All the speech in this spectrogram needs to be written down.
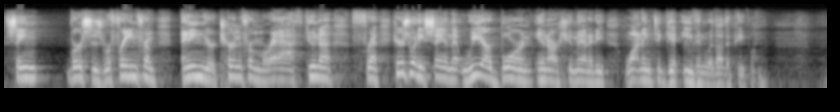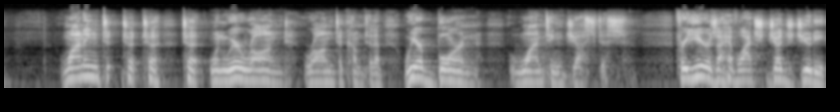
Same verses refrain from anger, turn from wrath, do not fret. Here's what he's saying that we are born in our humanity wanting to get even with other people wanting to, to, to, to, when we're wronged, wrong to come to them. We are born wanting justice. For years, I have watched Judge Judy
